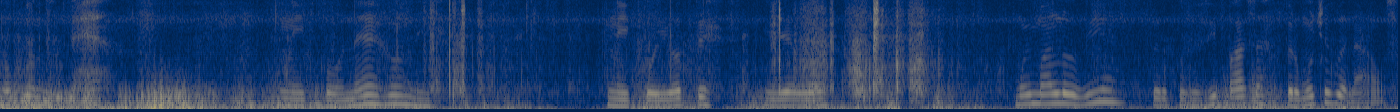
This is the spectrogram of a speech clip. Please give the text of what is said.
No, pues ni pedo. Ni conejo, ni. Ni coyote, ni. Muy malos días, pero pues así pasa. Pero muchos venados.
